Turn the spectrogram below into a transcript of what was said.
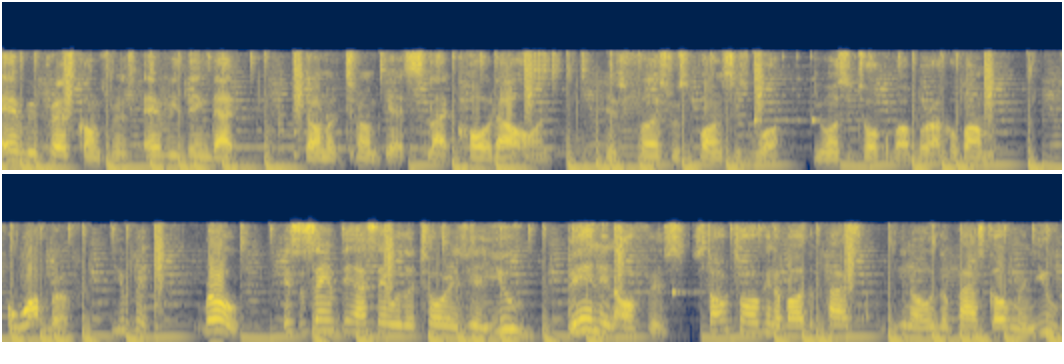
every press conference, everything that Donald Trump gets like called out on, his first response is what? He wants to talk about Barack Obama. For what, bro? You've been, bro? It's the same thing I say with the Tories here. You've been in office. Stop talking about the past, you know, the past government. You've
